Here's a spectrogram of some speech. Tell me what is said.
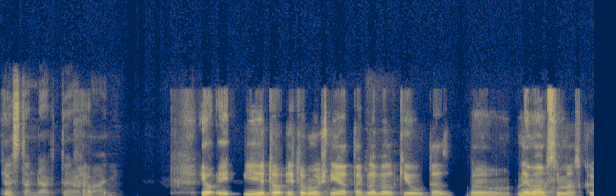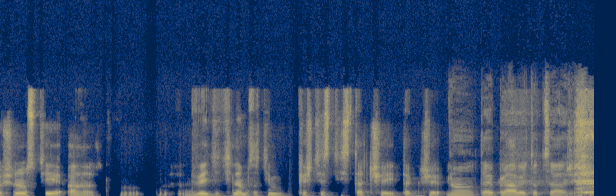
To je standard, to je normální. Chápu. Jo, je to, je to možné a takhle velký auta, no, nemám s nima zkušenosti a dvě děti nám zatím ke štěstí stačí, takže... No, to je právě to, co já řeším,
